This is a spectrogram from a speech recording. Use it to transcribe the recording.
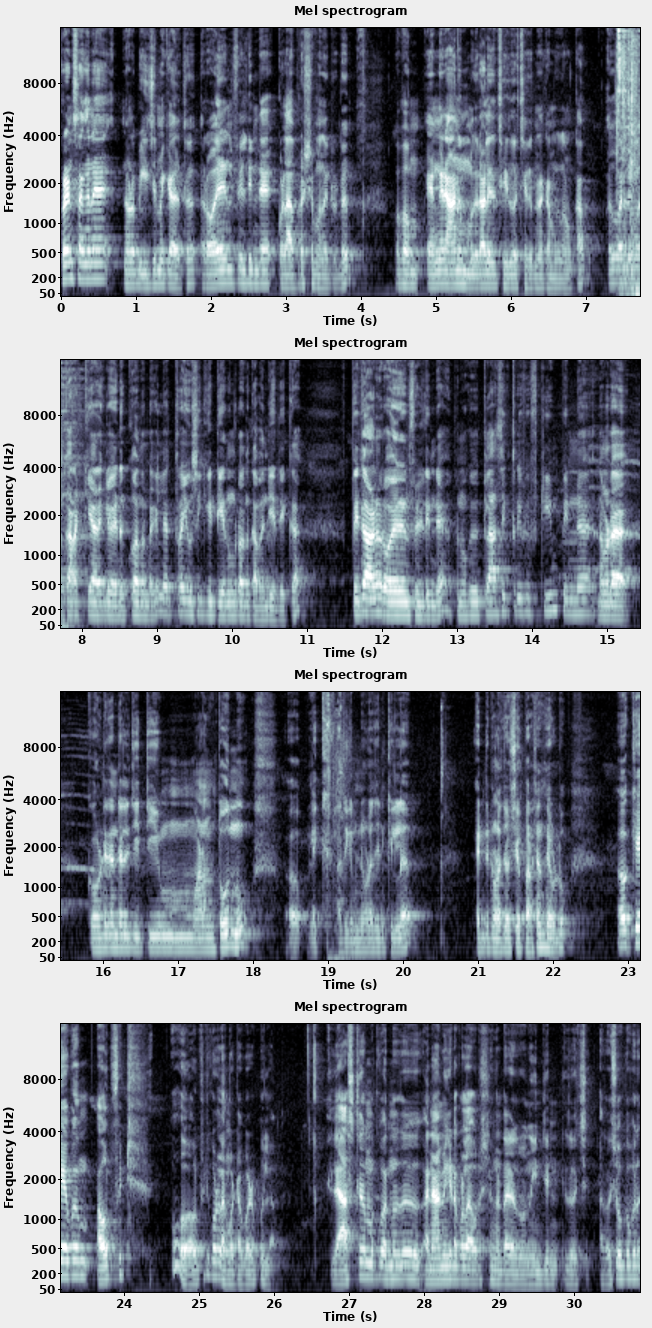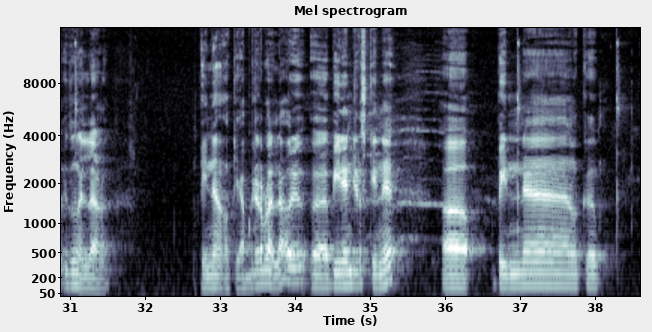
Friends അങ്ങനെ നമ്മുടെ B G M എക്കകത്ത് റോയൽ എൻഫീൽഡിന്റെ കൊളാബറേഷൻ വന്നിട്ടുണ്ട്. അപ്പം എങ്ങനെയാണ് മുതലാളി ഇത് ചെയ്തു വെച്ചേക്കുന്നതൊക്കെ നമുക്ക് നോക്കാം. അതുപോലെ നിങ്ങൾ കറക്റ്റ് ആരെങ്കിലും എടുക്കുകയെന്നുണ്ടെങ്കിൽ എത്ര യൂസ് കിട്ടിയെന്നും കൂടെ ഒന്ന് കമന്റ് ചെയ്തേക്കുക അപ്പോൾ ഇതാണ് റോയൽ എൻഫീൽഡിന്റെ അപ്പോൾ നമുക്ക് ക്ലാസിക് ത്രീ ഫിഫ്റ്റിയും പിന്നെ നമ്മുടെ കോണ്ടിനെന്റൽ ജി ടിയും ആണെന്ന് തോന്നുന്നു. ലൈക്ക് അധികം നോളജ് എനിക്കില്ല. എന്റെ നോളജ് വെച്ച് പറഞ്ഞതേ ഉള്ളൂ. ഓക്കെ അപ്പം ഔട്ട്ഫിറ്റ് ഓ ഔട്ട്ഫിറ്റ് കൊള്ളാം കേട്ടോ കുഴപ്പമില്ല. ലാസ്റ്റ് നമുക്ക് വന്നത് അനാമികയുടെ കൊളാബറേഷൻ കണ്ടായിരുന്നു തോന്നുന്നു. ഇന്ത്യൻ ഇത് വെച്ച്. അത് വെച്ച് നോക്കുമ്പോൾ ഇത് നല്ലതാണ്. പിന്നെ ഓക്കെ അപ്ഗ്രേഡബിൾ അല്ല. ഒരു പി നയന്റിയുടെ സ്കിന്ന് പിന്നെ നമുക്ക്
